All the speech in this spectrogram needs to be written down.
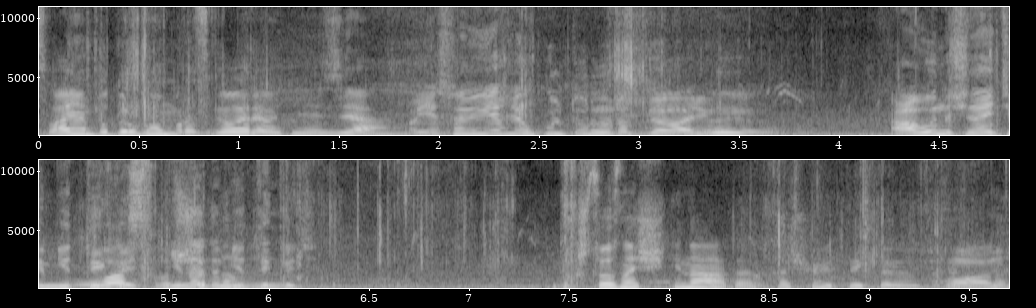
С вами по-другому разговаривать нельзя. А я с вами вежливо, культурно разговариваю. Вы А вы начинаете мне У тыкать. Не надо мне тыкать. Что значит не надо? Хочу и тыкаю. А, ну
